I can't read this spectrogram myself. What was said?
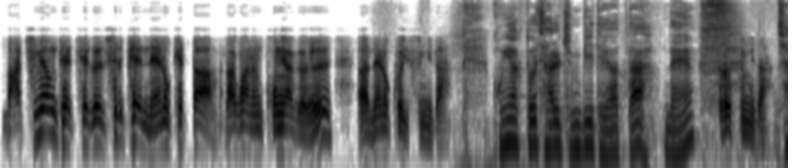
맞춤형 대책을 수립해 내놓겠다라고 하는 공약을 어, 내놓고 있습니다. 공약도 잘 준비되었다. 네. 그렇습니다. 자,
